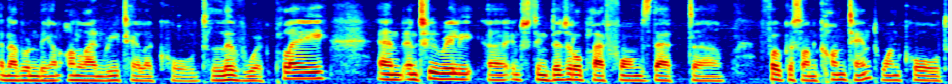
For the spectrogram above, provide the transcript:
another one being an online retailer called Live Work Play, and, and two really interesting digital platforms that focus on content, one called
